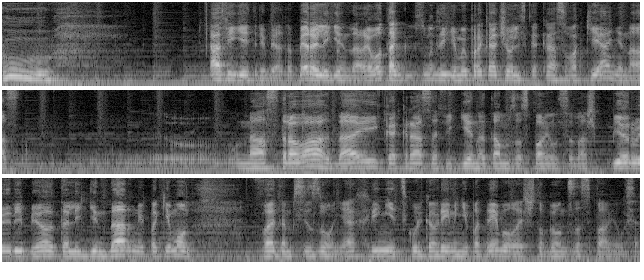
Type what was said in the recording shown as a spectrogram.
Фу. Офигеть, ребята, первый легендарный. Вот так, смотрите, мы прокачивались как раз в океане на, на островах, да, и как раз офигенно там заспавнился наш первый, ребята, легендарный покемон в этом сезоне. Охренеть, сколько времени потребовалось, чтобы он заспавнился.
